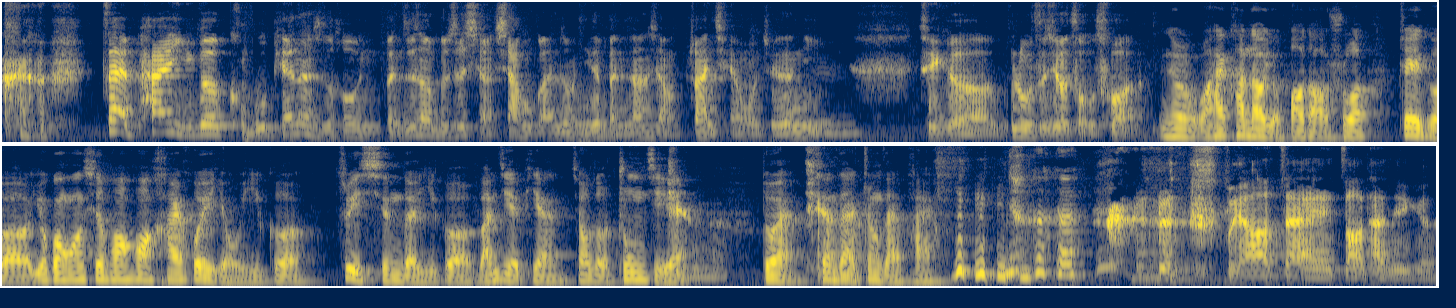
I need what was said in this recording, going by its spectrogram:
在拍一个恐怖片的时候，你本质上不是想吓唬观众，你是本质上想赚钱。我觉得你这个路子就走错了。就是我还看到有报道说，这个《月光光心慌慌》还会有一个最新的一个完结篇，叫做《终结》。对，现在正在拍。不要再糟蹋那个了。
